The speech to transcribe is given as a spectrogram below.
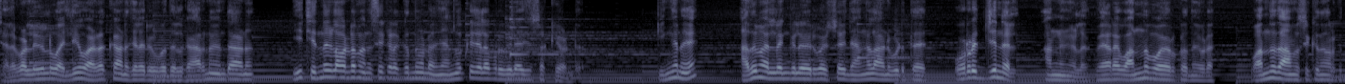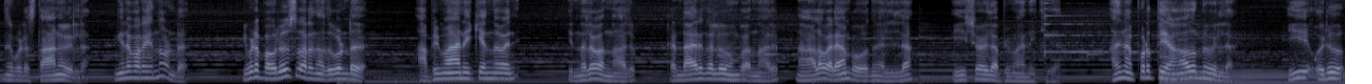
ചില പള്ളികളിൽ വലിയ വഴക്കാണ് ചില രൂപത്തിൽ കാരണം എന്താണ്? ഈ ചിന്തകൾ അവരുടെ മനസ്സിൽ കിടക്കുന്നതുകൊണ്ടാണ് ഞങ്ങൾക്ക് ചില പ്രിവിലേജസ് ഒക്കെ ഉണ്ട്. ഇങ്ങനെ അതുമല്ലെങ്കിൽ ഒരുപക്ഷെ ഞങ്ങളാണ് ഇവിടുത്തെ ഒറിജിനൽ അംഗങ്ങൾ. വേറെ വന്നു പോയവർക്കൊന്നും ഇവിടെ വന്ന് താമസിക്കുന്നവർക്കൊന്നും ഇവിടെ സ്ഥാനമില്ല. ഇങ്ങനെ പറയുന്നുണ്ട്. ഇവിടെ പൗലൂസ് പറയുന്നത് അതുകൊണ്ട് അഭിമാനിക്കുന്നവൻ ഇന്നലെ വന്നാലും രണ്ടായിരം കൊല്ലം മുമ്പ് വന്നാലും നാളെ വരാൻ പോകുന്നതെല്ലാം ഈശോയിൽ അഭിമാനിക്കുക. അതിനപ്പുറത്ത് യാതൊന്നുമില്ല. ഈ ഒരു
